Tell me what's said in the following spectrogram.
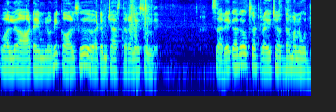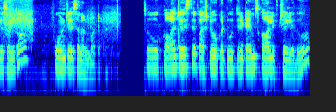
వాళ్ళు ఆ టైంలోనే కాల్స్ అటెంప్ట్ చేస్తారనేసి ఉంది. సరే కదా ఒకసారి ట్రై చేద్దామన్న ఉద్దేశంతో ఫోన్ చేశాను అనమాట సో కాల్ చేస్తే ఫస్ట్ ఒక two three times call lift చేయలేదు.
